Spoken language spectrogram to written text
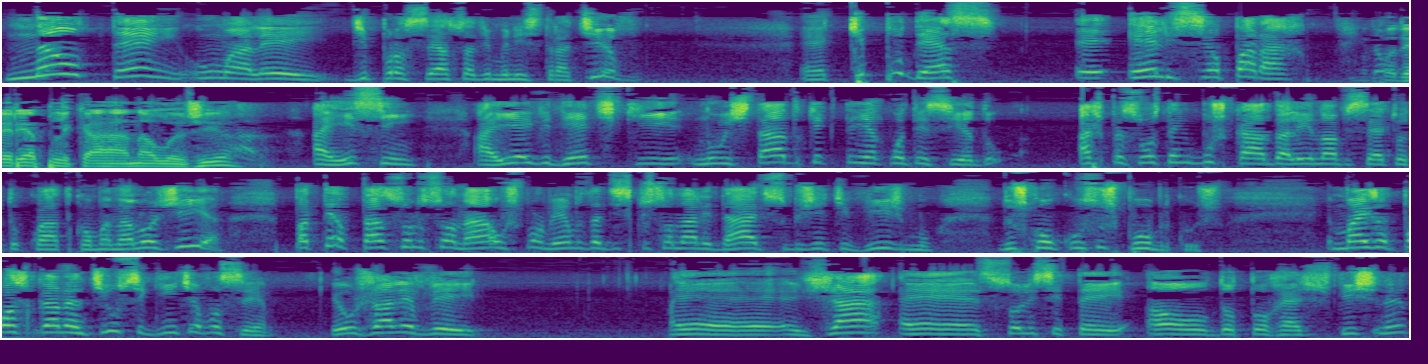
não tem uma lei de processo administrativo é, que pudesse ele se amparar. Então, Poderia aplicar a analogia? Claro, aí sim. Aí é evidente que no Estado o que, que tem acontecido? As pessoas têm buscado a Lei 9784 como analogia para tentar solucionar os problemas da discricionalidade, subjetivismo dos concursos públicos. Mas eu posso garantir o seguinte a você: eu já levei, é, já é, solicitei ao Dr. Regis Fischner,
